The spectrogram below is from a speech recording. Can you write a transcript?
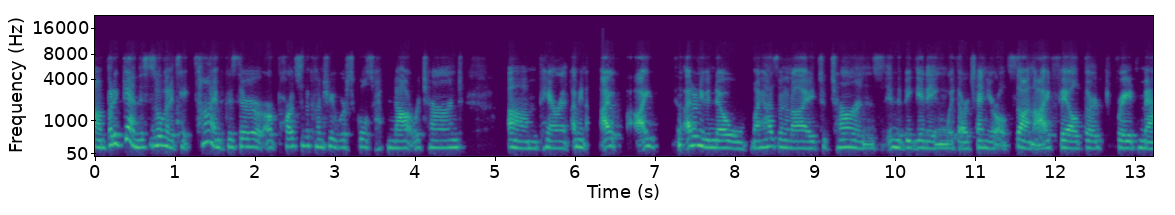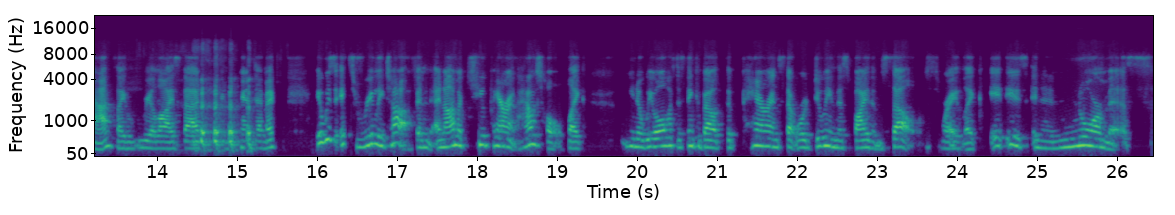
Um, but again, this is all going to take time because there are parts of the country where schools have not returned. Um, parent, I mean, I I I don't even know. My husband and I took turns in the beginning with our 10 year old son. I failed third grade math. I realized that during the pandemic. It was, it's really tough. And, and I'm a two parent household. Like, you know we all have to think about the parents that were doing this by themselves right? Like it is an enormous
